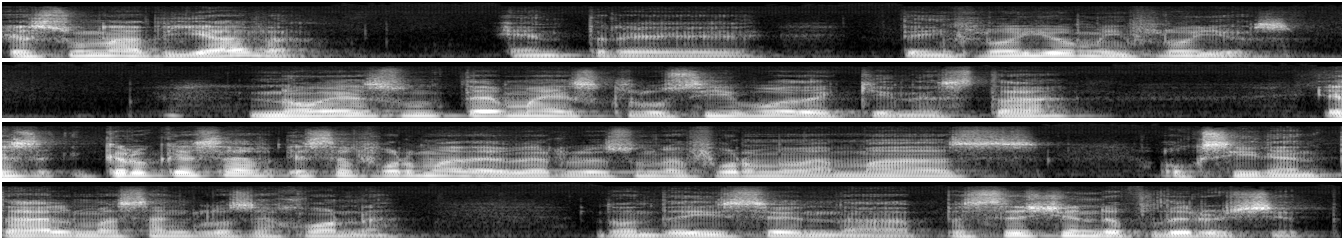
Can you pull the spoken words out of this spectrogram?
Es una diada entre te influyo me influyes. No es un tema exclusivo de quien está. Es, creo que esa, esa, forma de verlo es una forma más occidental, más anglosajona, donde dicen uh, position of leadership.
